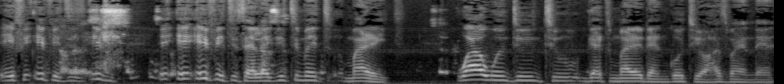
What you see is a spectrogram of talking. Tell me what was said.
If, if, it is, if, if it is a legitimate marriage, why wouldn't you two get married and go to your husband and then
